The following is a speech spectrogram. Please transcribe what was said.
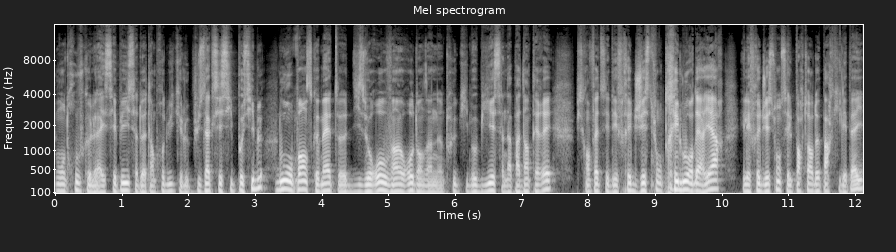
On trouve que la SCPI, ça doit être un produit qui est le plus accessible possible. Nous, on pense que mettre 10 euros ou 20 euros dans un, un truc immobilier, ça n'a pas d'intérêt, puisqu'en fait, c'est des frais de gestion très lourds derrière, et les frais de gestion, c'est le porteur de part qui les paye.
